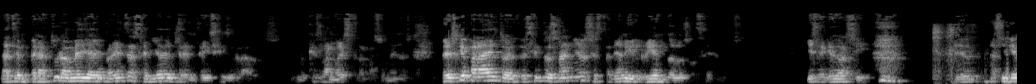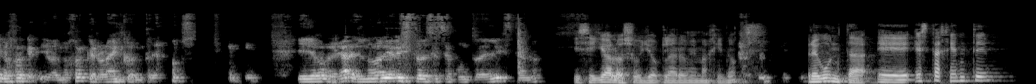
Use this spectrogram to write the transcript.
la temperatura media del planeta sería de 36 grados, que es la nuestra más o menos. Pero es que para dentro de 300 años estarían hirviendo los océanos. Y se quedó así. Así que mejor que, mejor que no la encontremos. y digo, claro, él no lo había visto desde ese punto de vista, ¿no? Y siguió a lo suyo, claro, me imagino. Pregunta, eh, esta gente,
